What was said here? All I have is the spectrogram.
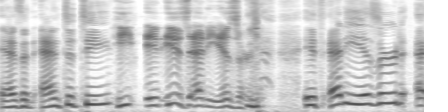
as an entity. He it is Eddie Izzard. It's Eddie Izzard. Uh,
